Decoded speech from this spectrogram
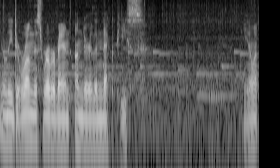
You'll need to run this rubber band under the neck piece. You know what?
